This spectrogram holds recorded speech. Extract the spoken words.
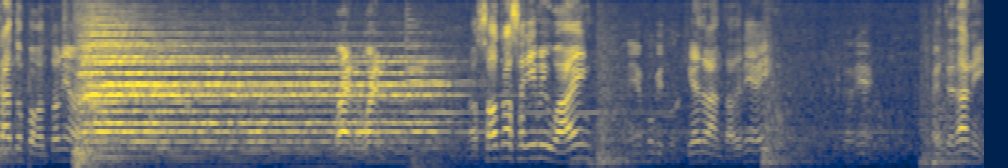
Un poco, Antonio. Bueno, bueno. Nosotros seguimos igual, ¿eh? un poquito. ¿Quién adelanta? Tenía hijo. Este Dani.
